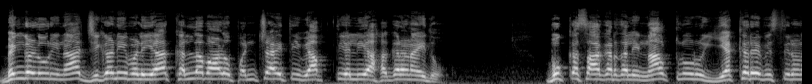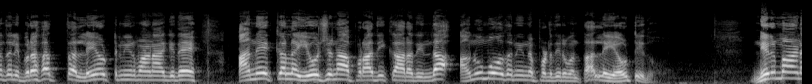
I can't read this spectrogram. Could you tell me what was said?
ಬೆಂಗಳೂರಿನ ಜಿಗಣಿ ಬಳಿಯ ಕಲ್ಲಬಾಳು ಪಂಚಾಯಿತಿ ವ್ಯಾಪ್ತಿಯಲ್ಲಿಯ ಹಗರಣ ಇದು. ಬುಕ್ಕಸಾಗರದಲ್ಲಿ ನಾಲ್ಕುನೂರು ಎಕರೆ ವಿಸ್ತೀರ್ಣದಲ್ಲಿ ಬೃಹತ್ ಲೇಔಟ್ ನಿರ್ಮಾಣ ಆಗಿದೆ. ಅನೇಕಲ ಯೋಜನಾ ಪ್ರಾಧಿಕಾರದಿಂದ ಅನುಮೋದನೆಯನ್ನು ಪಡೆದಿರುವಂತಹ ಲೇಔಟ್ ಇದು. ನಿರ್ಮಾಣ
